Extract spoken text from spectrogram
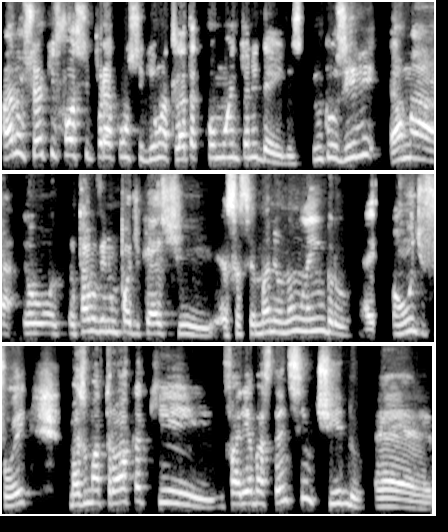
a não ser que fosse para conseguir um atleta como o Anthony Davis. Inclusive, é uma. Eu estava ouvindo um podcast essa semana, eu não lembro é, onde foi, mas uma troca que faria bastante sentido é,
